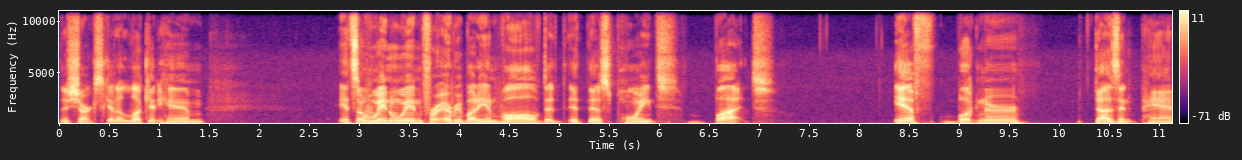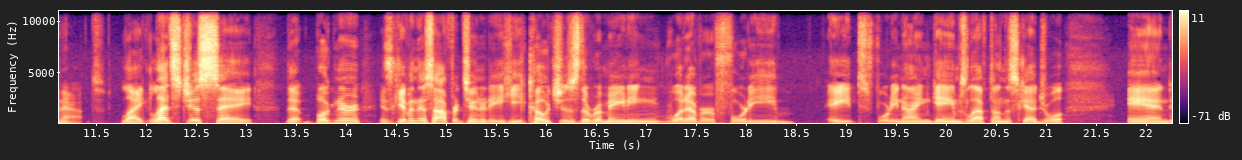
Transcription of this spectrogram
the Sharks get a look at him. It's a win-win for everybody involved at, at this point, but if Boughner doesn't pan out, like let's just say that Boughner is given this opportunity, he coaches the remaining whatever 48, 49 games left on the schedule, and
